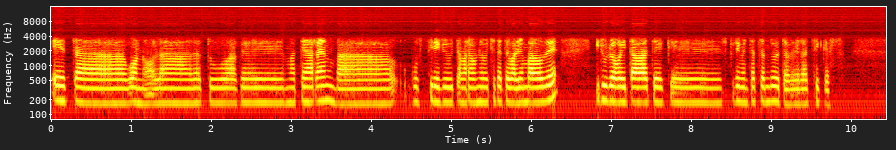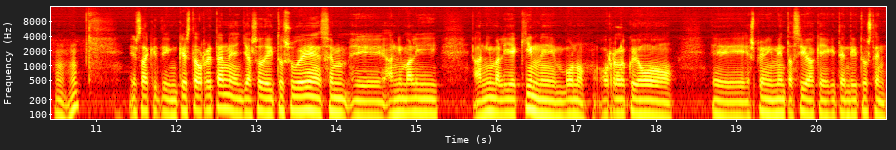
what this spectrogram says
eta, bueno, la datuak matearen, ba, guztire irugaita marra unibertsitate balien badaude, irurogeita batek e, experimentatzen du eta beratzik ez. Uh Ez dakit, inkesta horretan, e, jaso dituzue zen e, animali, animaliekin, e, bueno, horrelako e, experimentazioak egiten dituzten?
